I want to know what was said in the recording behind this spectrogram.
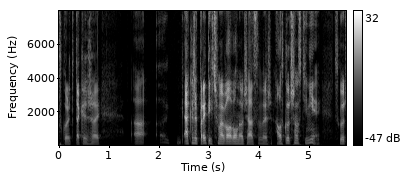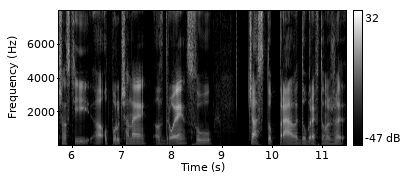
skôr je to také, že a, akože pre tých, čo majú veľa voľného času, vieš. Ale v skutočnosti nie. V skutočnosti odporúčané zdroje sú často práve dobré v tom, že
